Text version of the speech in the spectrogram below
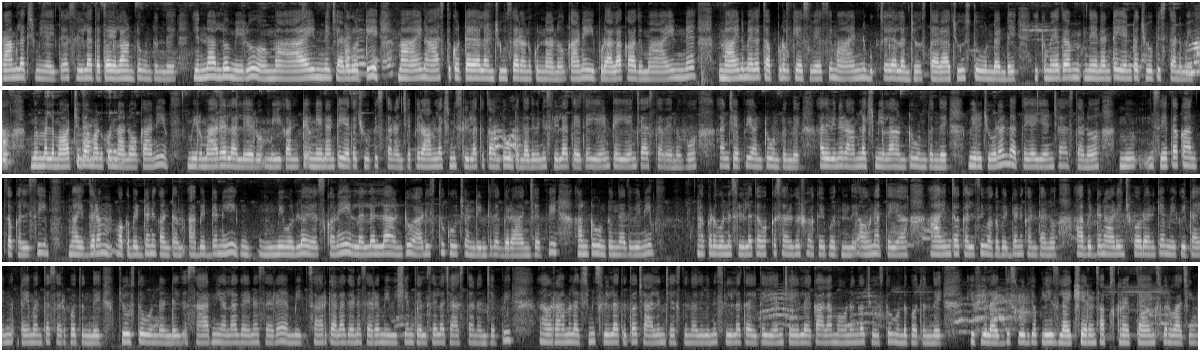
రామలక్ష్మి అయితే శ్రీలతతో ఇలా అంటూ ఉంటుంది ఇన్నాళ్ళు మీరు మా ఆయన్ని చెడగొట్టి మా ఆయన ఆస్తి కొట్టేయాలని చూశారనుకున్నాను కానీ ఇప్పుడు అలా కాదు. మా ఆయన్నే మా ఆయన మీద తప్పుడు కేసు వేసి మా ఆయన్ని బుక్ చేయాలని చూస్తారా? చూస్తూ ఉండండి. ఇక మీద నేనంటే ఏంటో చూపిస్తాను మీకు. మిమ్మల్ని మార్చుదాం అనుకున్నాను కానీ మీరు మారేలా లేరు. మీకంటే నేనంటే ఏదో చూపిస్తానని చెప్పి రామలక్ష్మి శ్రీలతతో అంటూ ఉంటుంది. అది విని శ్రీలత అయితే ఏంటి ఏం చేస్తావే నువ్వు? అని చెప్పి అంటూ ఉంటుంది. అది విని రామలక్ష్మి ఇలా అంటూ ఉంటుంది. మీరు చూడండి అత్తయ్య ఏం చేస్తానో. సీతాకాంత్తో కలిసి మా ఇద్దరం ఒక బిడ్డని కంటాం. ఆ బిడ్డని మీ ఒడిలో వేసుకొని లల్లల్లా అంటూ ఆడిస్తూ కూర్చోండి ఇంటి దగ్గర అని చెప్పి అంటూ ఉంటుంది. అది విని అక్కడ ఉన్న శ్రీలత ఒక్కసారిగా షాక్ అయిపోతుంది. అవును అత్తయ్య ఆయనతో కలిసి ఒక బిడ్డని కంటాను. ఆ బిడ్డను ఆడించుకోవడానికే మీకు ఈ టైం టైం అంతా సరిపోతుంది. చూస్తూ ఉండండి. సార్ని ఎలాగైనా సరే మీ సార్కి ఎలాగైనా సరే మీ విషయం తెలిసేలా చేస్తానని చెప్పి రామలక్ష్మి శ్రీలతతో ఛాలెంజ్ చేస్తుంది. అది విని శ్రీలత అయితే ఏం చేయలేక అలా మౌనంగా చూస్తూ ఉండిపోతుంది. If you like this video please like share and subscribe thanks for watching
